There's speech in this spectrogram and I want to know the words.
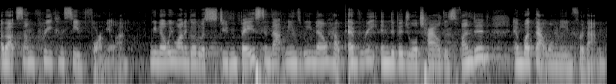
about some preconceived formula. We know we want to go to a student based, and that means we know how every individual child is funded and what that will mean for them.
